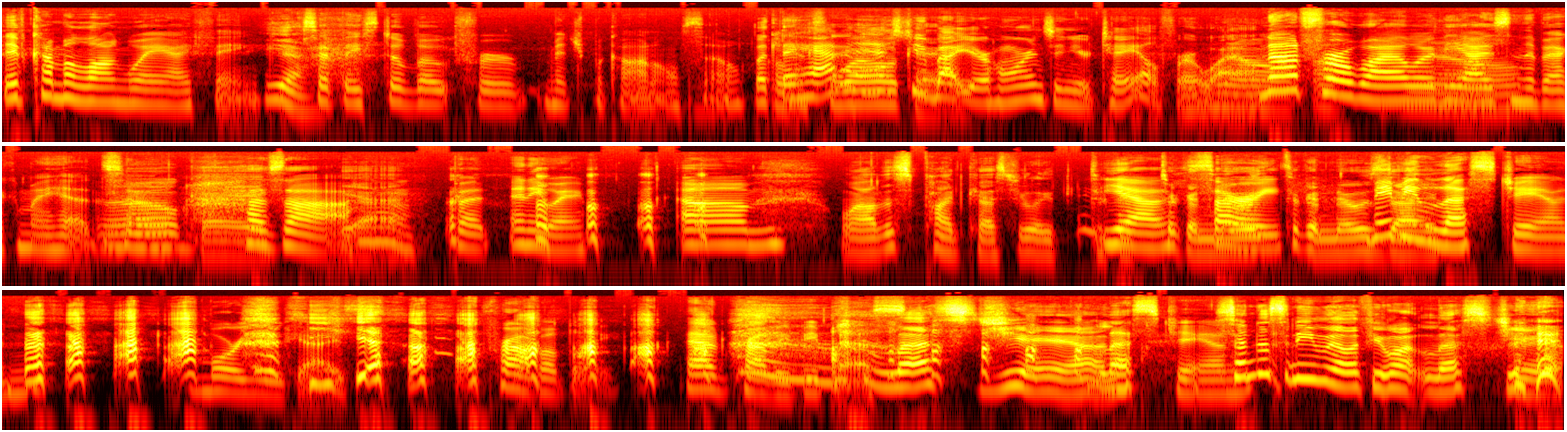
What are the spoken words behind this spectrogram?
They've come a long way, I think. Yeah. Except they still vote for Mitch McConnell. So. But they that's haven't. Well, asked you about your horns and your tail for a while. No. Not for a while, or the eyes in the back of my head. So Okay. huzzah! Yeah. But anyway, um, Wow, this podcast really took, yeah. took a sorry. nose, took a nose Maybe dive. less Jan, more you guys. Yeah, probably. That would probably be best. Less Jan. Less Jan. Send us an email if you want less Jan.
